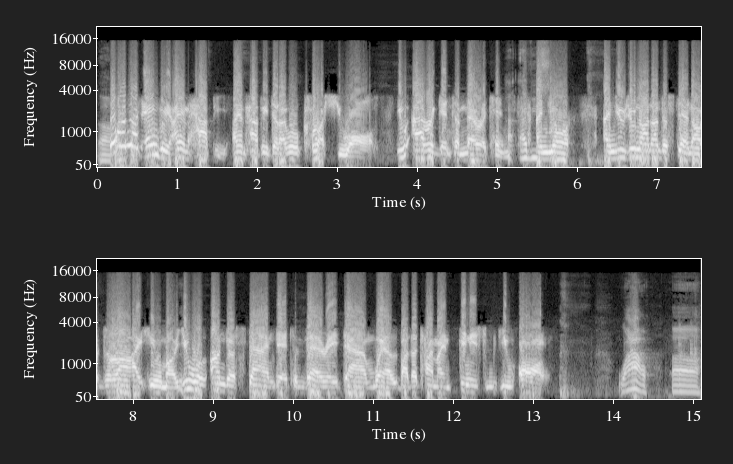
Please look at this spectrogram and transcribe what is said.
uh, No, I'm not angry. I am happy. I am happy that I will crush you all. You arrogant Americans, and you're and you do not understand our dry humor. You will understand it very damn well by the time I'm finished with you all. wow. Uh,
